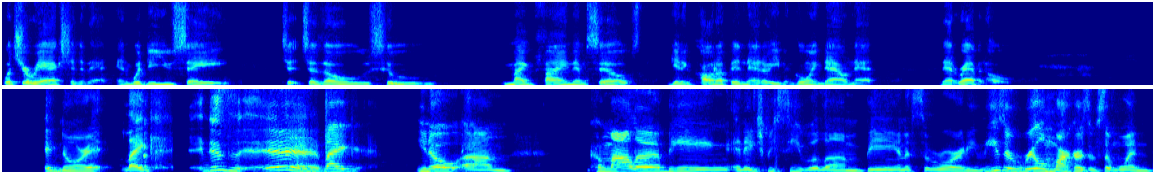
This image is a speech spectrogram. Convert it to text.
What's your reaction to that? And what do you say to, to those who might find themselves getting caught up in that or even going down that that rabbit hole? Ignore it. Like just eh, like you know, um Kamala being an HBCU alum, being in a sorority, these are real markers of someone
